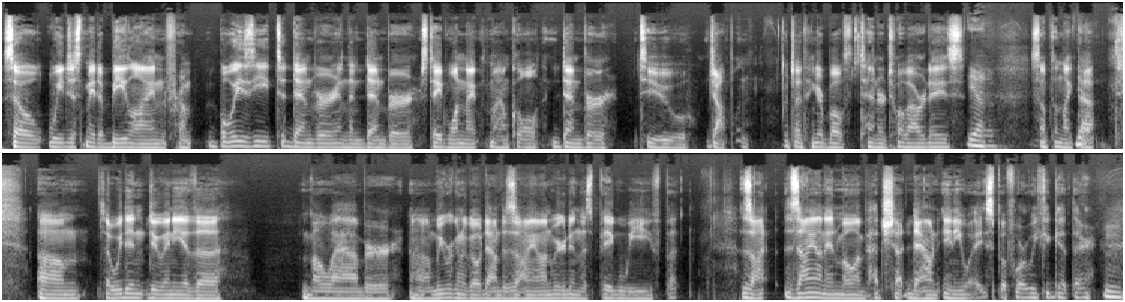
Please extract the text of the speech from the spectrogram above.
so we just made a beeline from Boise to Denver and then Denver, stayed one night with my uncle, Denver to Joplin, which I think are both 10 or 12 hour days, Yeah. something like Yeah. that. Um, so we didn't do any of the Moab or um, we were going to go down to Zion. We were doing this big weave, but Zion and Moab had shut down anyways before we could get there. Mm.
